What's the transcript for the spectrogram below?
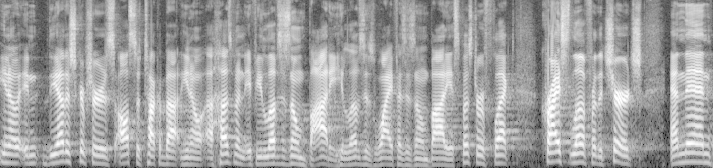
you know, in the other scriptures also talk about, you know, a husband, if he loves his own body, he loves his wife as his own body. It's supposed to reflect Christ's love for the church and then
